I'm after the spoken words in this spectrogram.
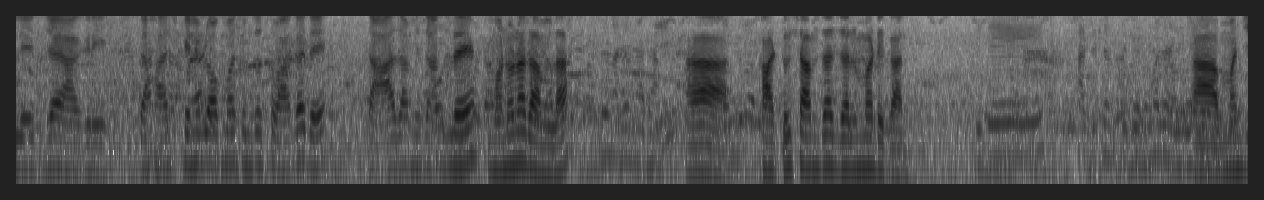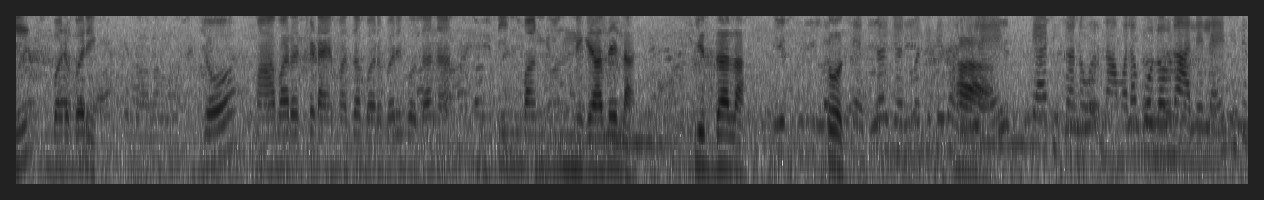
जय गोले जय आगरी. तर हर्ष केली ब्लॉगमध्ये तुमचं स्वागत आहे. तर आज आम्ही जाणलोय म्हणून धामला हा खाटू श्यामचा जन्म ठिकाण हा म्हणजेच बरबरीक जो महाभारतच्या टायमाचा बरबरीक होता ना तीन बाण घेऊन निघालेला युद्धाला. तोच. त्याचा जन्म तिथे हा. झालेला आहे. त्या ठिकाणावरून आम्हाला बोलवणं आलेलं आहे तिथे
